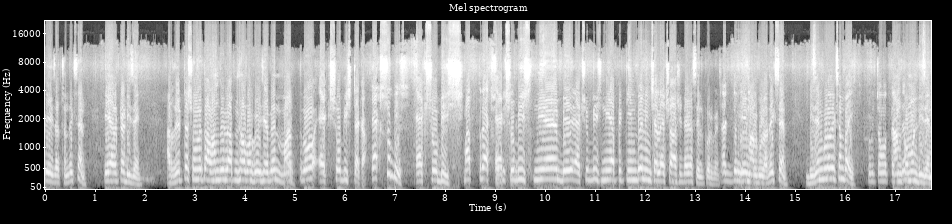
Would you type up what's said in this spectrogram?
পেয়ে যাচ্ছেন দেখছেন? এই আরেকটা ডিজাইন। আর রেটটা শুনলে তো আলহামদুলিল্লাহ আপনি অবাক হয়ে যাবেন মাত্র একশো বিশ টাকা। একশো বিশ? একশো বিশ। মাত্র একশো বিশ। নিয়ে একশো বিশ নিয়ে আপনি কিনবেন ইনশাল্লাহ একশো আশি টাকা সেল করবেন। একদম এই। মালগুলা দেখছেন? ডিজাইনগুলো দেখছেন ভাই? খুবই চমৎকার আনকমন ডিজাইন।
